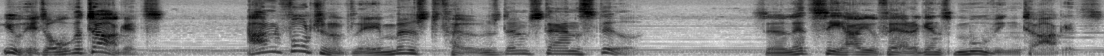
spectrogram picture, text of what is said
You hit all the targets. Unfortunately, most foes don't stand still. So let's see how you fare against moving targets.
